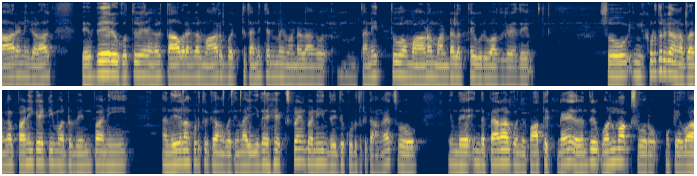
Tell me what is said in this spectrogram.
காரணிகளால் வெவ்வேறு குத்துயரங்கள் தாவரங்கள் மாறுபட்டு தனித்தன்மை மண்டலாக தனித்துவமான மண்டலத்தை உருவாக்குகிறது. ஸோ இங்கே கொடுத்துருக்காங்க பாருங்கள் பனிக்கட்டி மற்றும் வெண்பனி அந்த இதெல்லாம் கொடுத்துருக்காங்க பார்த்தீங்களா இதை எக்ஸ்பிளைன் பண்ணி இந்த இது கொடுத்துருக்காங்க. ஸோ இந்த இந்த பேரா கொஞ்சம் பார்த்துக்குங்க. இது வந்து ஒன் மார்க்ஸ் வரும். ஓகேவா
